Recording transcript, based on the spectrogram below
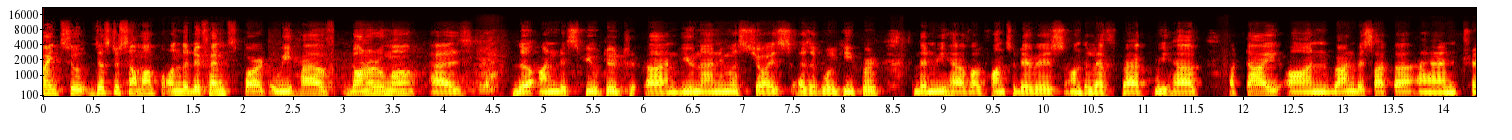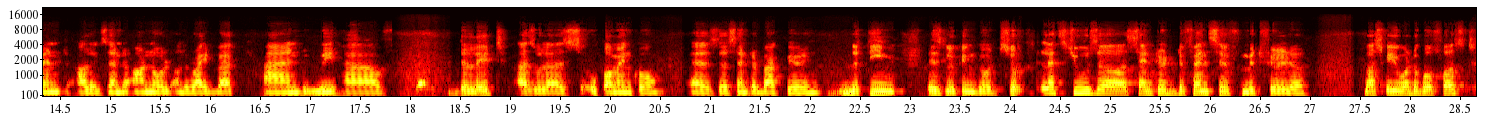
Fine. So just to sum up on the defense part, we have Donnarumma as the undisputed and unanimous choice as a goalkeeper. Then we have Alphonso Davies on the left back. We have a tie on Wan-Bissaka and Trent Alexander-Arnold on the right back. And we have De as well as Upamecano as a center back pairing. The team is looking good. So let's choose a centered defensive midfielder. Bhaskar, you want to go first?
